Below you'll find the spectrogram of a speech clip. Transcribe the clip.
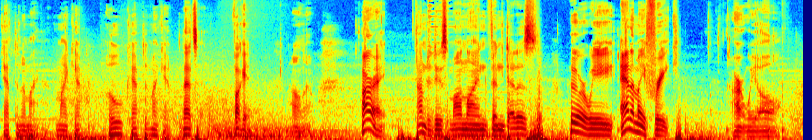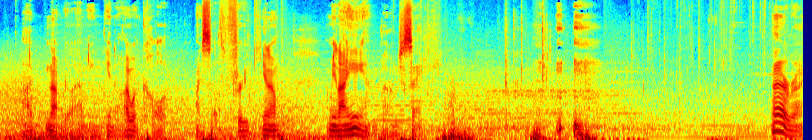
Captain of my, my captain. Oh, captain, my captain. That's it. Fuck it. I don't know. Alright. Time to do some online vendettas. Who are we? Anime freak. Aren't we all? I'm not really. I mean, you know, I wouldn't call myself a freak, you know? I mean, I am, but I'm just saying. Alright.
